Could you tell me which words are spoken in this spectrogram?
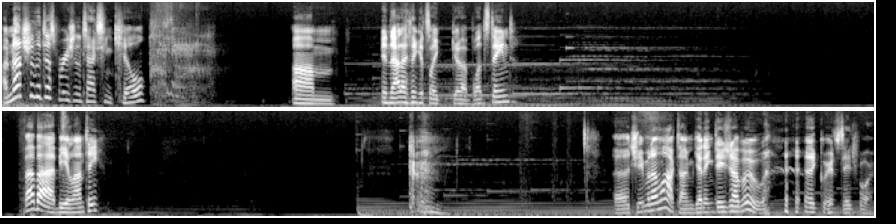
I'm not sure the desperation attacks can kill. Um, in that I think it's like uh, bloodstained. Bye bye, Biolante. uh, achievement unlocked. I'm getting deja vu. Cleared stage four.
